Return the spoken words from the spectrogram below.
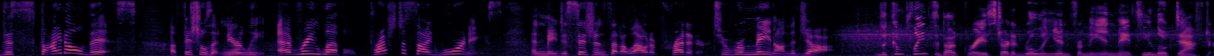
despite all this, officials at nearly every level brushed aside warnings and made decisions that allowed a predator to remain on the job. The complaints about Gray started rolling in from the inmates he looked after.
